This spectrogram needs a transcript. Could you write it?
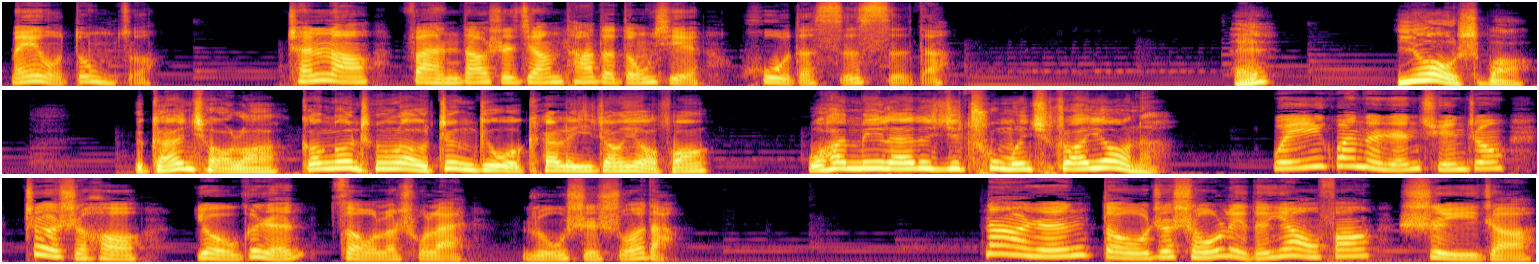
没有动作。陈老反倒是将他的东西护得死死的。哎，药是吧？赶巧了，刚刚陈老正给我开了一张药方，我还没来得及出门去抓药呢。围观的人群中，这时候有个人走了出来，如是说道。那人抖着手里的药方，示意着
